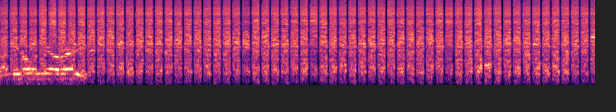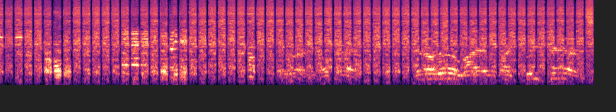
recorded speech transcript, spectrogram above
let me know when we are ready. We're ready. Okay. In our room, I invite three chairs.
